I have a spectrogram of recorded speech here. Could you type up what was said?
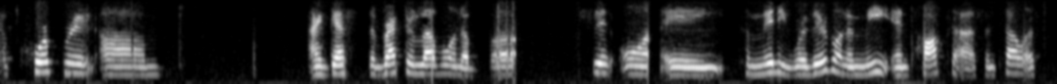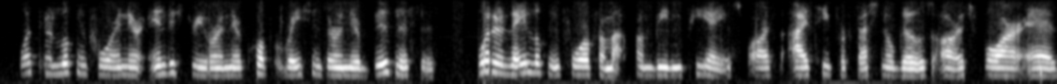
have corporate, um, I guess, the director level and above sit on a committee where they're going to meet and talk to us and tell us what they're looking for in their industry or in their corporations or in their businesses. What are they looking for from from BDPA as far as the IT professional goes, or as far as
